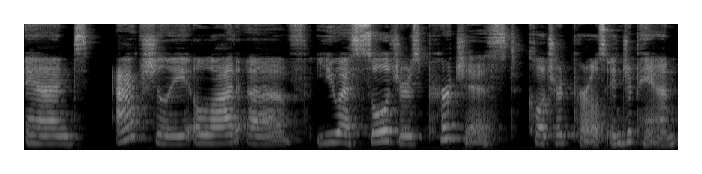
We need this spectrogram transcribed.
And actually, a lot of US soldiers purchased cultured pearls in Japan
